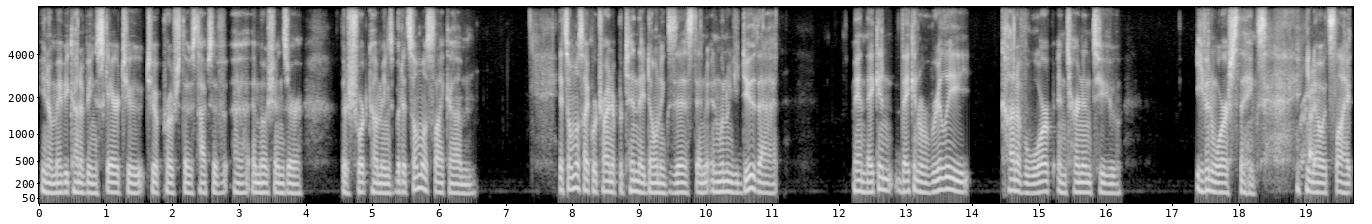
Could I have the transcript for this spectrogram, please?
you know maybe kind of being scared to to approach those types of uh, emotions or their shortcomings. But it's almost like um, it's almost like we're trying to pretend they don't exist, and and when you do that, man, they can they can really kind of warp and turn into even worse things. you know, it's like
